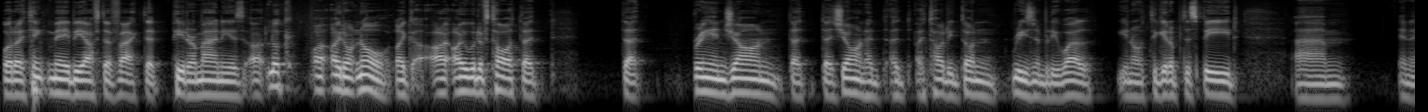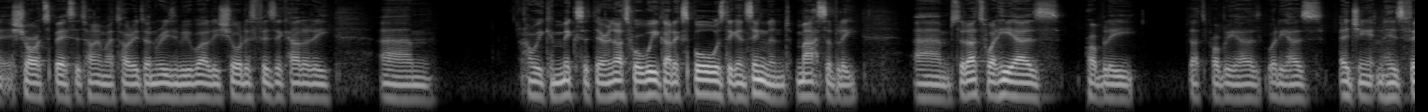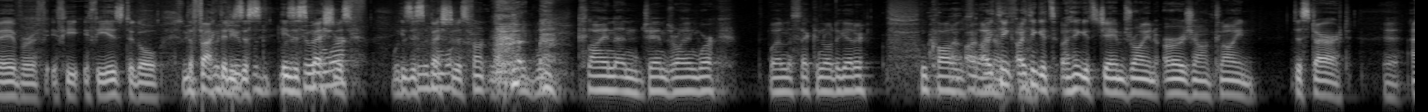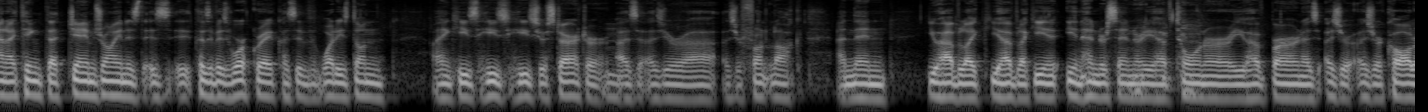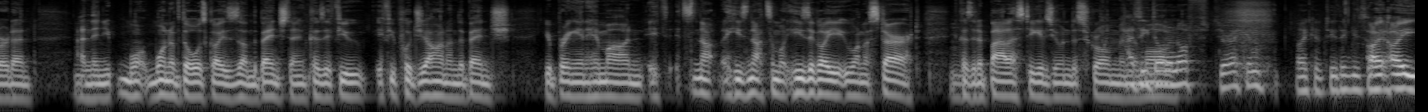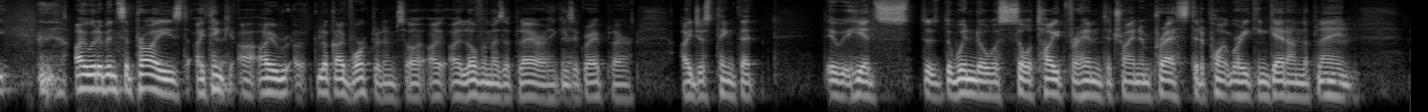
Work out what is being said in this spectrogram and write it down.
But I think maybe after the fact that Peter Manny is uh, look, I, I don't know. Like I, I would have thought that that bringing John that that John had, had I thought he'd done reasonably well. You know, to get up to speed. Um, in a short space of time, I thought he'd done reasonably well. He showed his physicality, um, how he can mix it there, and that's where we got exposed against England massively. Um, so that's what he has probably. That's probably has what he has edging it in his favour if, if he if he is to go. the fact that he's a would- he's would a the two of them work? specialist. He's a two of them specialist front line. Kleyn and James Ryan work well in the second row together? Who calls? I, I think I think it's I think it's James Ryan or Jean Kleyn to start. Yeah. And I think that James Ryan is is because of his work rate, because of what he's done. I think he's he's he's your starter Mm. as as your uh, as your front lock, and then you have like you have like Ian, Ian Henderson or you have Toner or you have Beirne as, as your as your caller then, Mm. and then you one one of those guys is on the bench then because if you if you put John on the bench. You're bringing him on. It's it's not. He's not so much. He's a guy you want to start because of the ballast he gives you in the scrum. And Mm. Has the he done enough? Do you reckon? Like, do you think he's? I, I, I would have been surprised. I think uh, I look. I've worked with him, so I, I love him as a player. I think he's a great player. I just think that it, he had the, the window was so tight for him to try and impress to the point where he can get on the plane.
